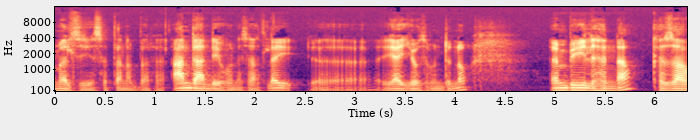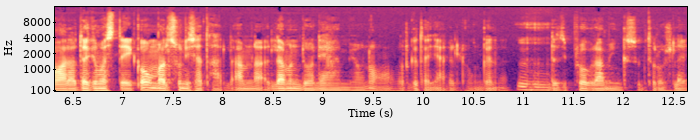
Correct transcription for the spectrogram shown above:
መልስ እየሰጠ ነበረ። አንዳንድ የሆነ ሰዓት ላይ ያየሁት ምንድን ነው እምቢ ይልህና ከዛ በኋላ ደግመ ስጠይቀው መልሱን ይሰጣል ለምን እንደሆነ ያ የሚሆነው? እርግጠኛ አይደለሁም። ግን እንደዚህ programming ስንትኖች ላይ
